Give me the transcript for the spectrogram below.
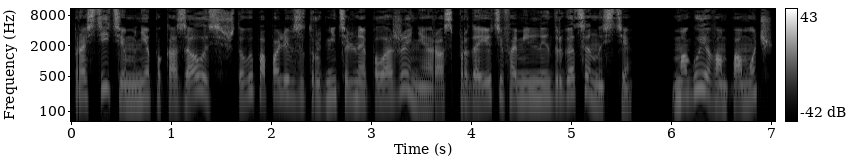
Простите, мне показалось, что вы попали в затруднительное положение, раз продаете фамильные драгоценности. Могу я вам помочь?»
